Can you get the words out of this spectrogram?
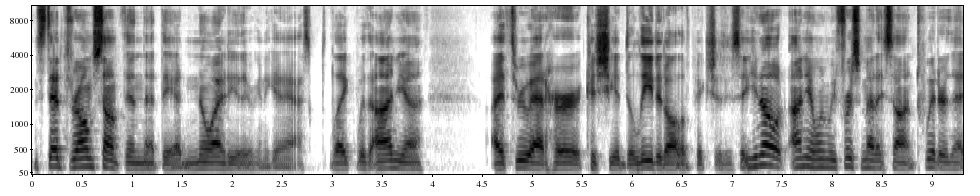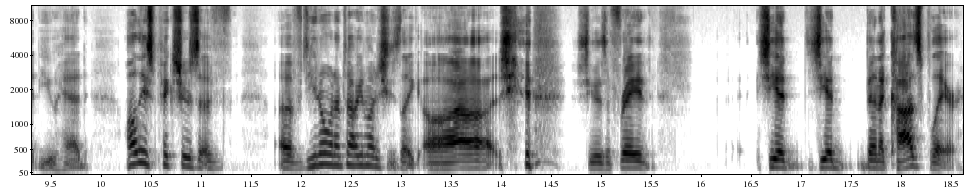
Instead, throw them something that they had no idea they were going to get asked. Like with Anya, I threw at her because she had deleted all of the pictures. I said, "You know, Anya, when we first met, I saw on Twitter that you had all these pictures of, of. Do you know what I'm talking about?" She's like, "Ah," she, she was afraid. She had she had been a cosplayer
